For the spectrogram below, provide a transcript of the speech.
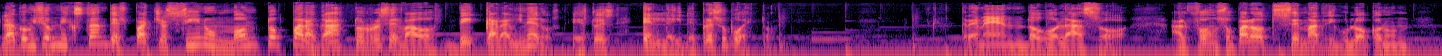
La comisión mixta despacha sin un monto para gastos reservados de carabineros, esto es en ley de presupuesto. Tremendo golazo. Alfonso Parot se matriculó con un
